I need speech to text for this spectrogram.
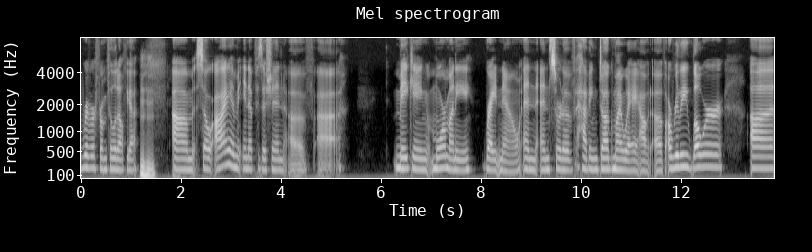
river from Philadelphia. Mm-hmm. Um, so I am in a position of uh, making more money right now, and and sort of having dug my way out of a really lower uh,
